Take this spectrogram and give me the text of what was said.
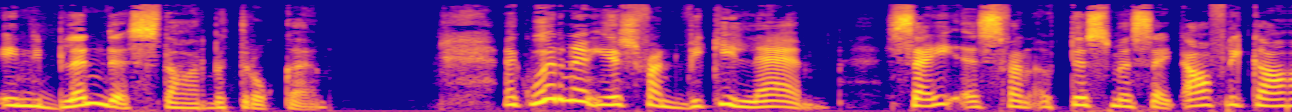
en die blindes daar betrokke? Ek hoor nou eers van Wiki Lam. Sy is van Autisme Suid-Afrika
